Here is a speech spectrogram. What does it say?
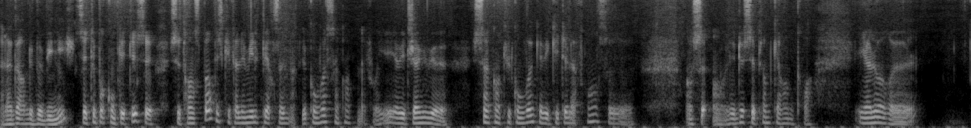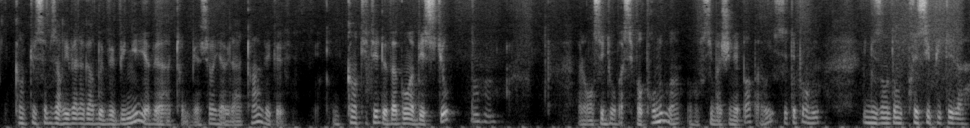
à la gare de Bobigny. C'était pour compléter ce, ce transport puisqu'il fallait 1000 personnes. Le convoi 59, vous voyez, il y avait déjà eu euh, 58 convois qui avaient quitté la France euh, en, en- le 2 septembre 43. Et alors, euh, quand nous sommes arrivés à la gare de Bobigny, il y avait un train, bien sûr, il y avait un train avec euh, une quantité de wagons à bestiaux. Alors on s'est dit, oh, bah, c'est pas pour nous, hein. On s'imaginait pas, bah oui, c'était pour nous. Ils nous ont donc précipités là.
